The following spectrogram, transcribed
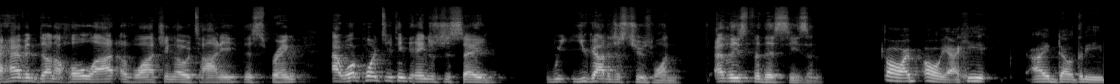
I haven't done a whole lot of watching Ohtani this spring. At what point do you think the Angels just say, "We you got to just choose one"? at least for this season. Oh, I, oh yeah, he. I doubt that he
